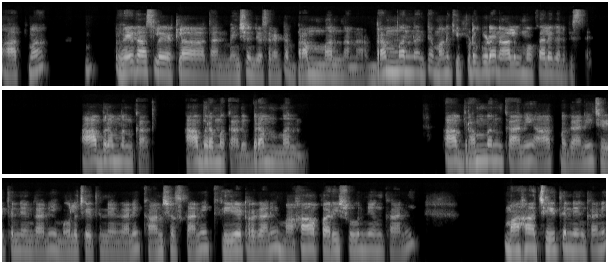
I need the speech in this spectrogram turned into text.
ఆత్మ వేదాసులో ఎట్లా దాన్ని మెన్షన్ చేశారంటే బ్రహ్మన్ అన్నారు. బ్రహ్మన్ అంటే మనకి ఇప్పుడు కూడా నాలుగు ముఖాలే కనిపిస్తాయి. ఆ బ్రహ్మన్ కాదు. ఆ బ్రహ్మ కాదు. బ్రహ్మన్. ఆ బ్రహ్మన్ కానీ, ఆత్మ కానీ చైతన్యం కానీ మూల చైతన్యం కానీ కాన్షియస్ కానీ, క్రియేటర్ కానీ మహాపరిశూన్యం కానీ, మహా చైతన్యం కానీ,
